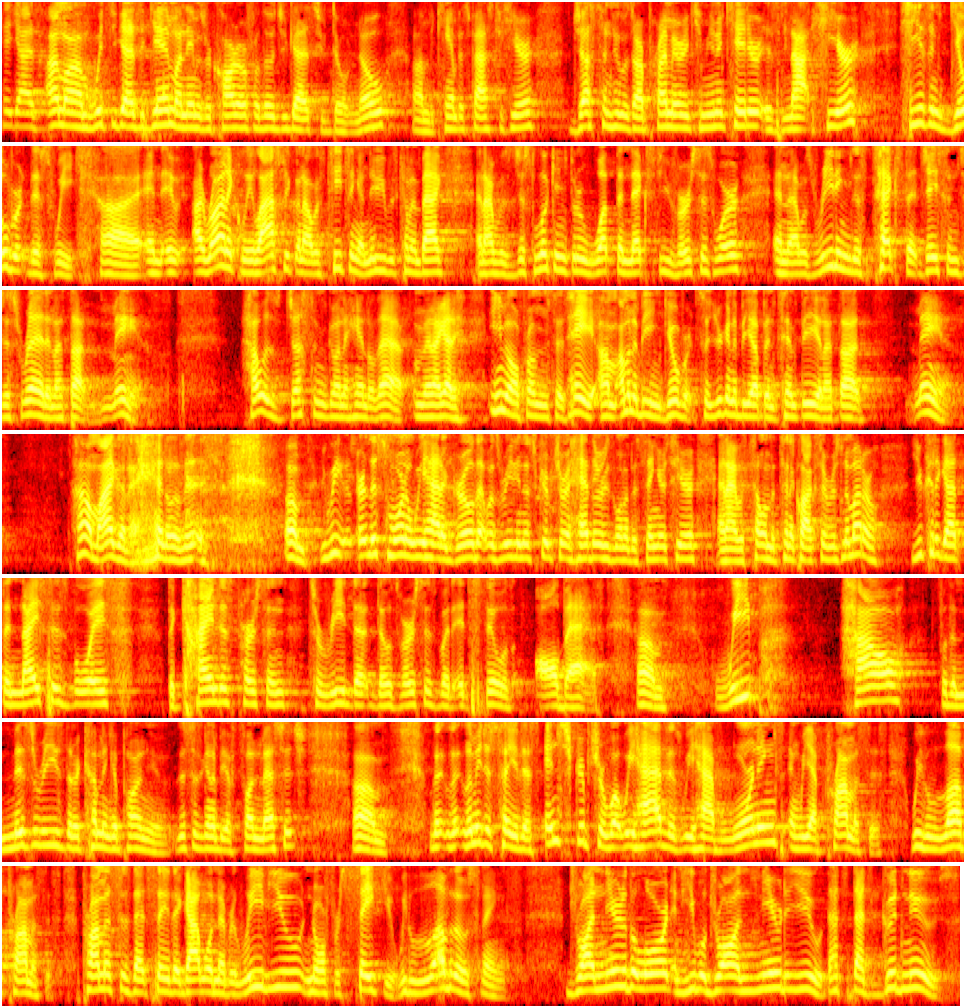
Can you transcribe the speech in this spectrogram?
Hey guys, I'm um, with you guys again. My name is Riccardo. For those of you guys who don't know, I'm the campus pastor here. Justin, who is our primary communicator, is not here. He is in Gilbert this week. Uh, and it, ironically, last week when I was teaching, I knew he was coming back, and I was just looking through what the next few verses were. And I was reading this text that Jason just read, and I thought, man, how is Justin going to handle that? And then I got an email from him that says, hey, um, I'm going to be in Gilbert, so you're going to be up in Tempe. And I thought, man, how am I going to handle this? Um, we, er, this morning we had a girl that was reading the scripture, Heather, who's one of the singers here, and I was telling the 10 o'clock service, no matter, you could have got the nicest voice, the kindest person to read the, those verses, but it still was all bad. Um, weep, howl, for the miseries that are coming upon you. This is going to be a fun message. Um, let, let, me just tell you this. In Scripture, what we have is we have warnings and we have promises. We love promises. Promises that say that God will never leave you nor forsake you. We love those things. Draw near to the Lord and he will draw near to you. That's, that's good news.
